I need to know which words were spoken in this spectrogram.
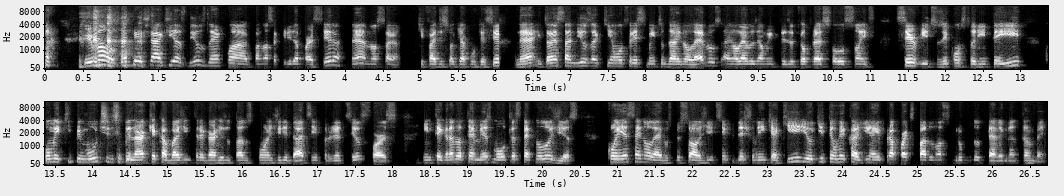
Irmão, vou fechar aqui as news, né, com a, com a nossa querida parceira, né, nossa que faz isso aqui acontecer, né? Então essa news aqui é um oferecimento da InnoLevels. A InnoLevels é uma empresa que oferece soluções, serviços e consultoria em TI com uma equipe multidisciplinar que é capaz de entregar resultados com agilidade em projetos Salesforce, integrando até mesmo outras tecnologias. Conheça a InnoLevels, pessoal. A gente sempre deixa o link aqui e o Gui tem um recadinho aí para participar do nosso grupo do Telegram também.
